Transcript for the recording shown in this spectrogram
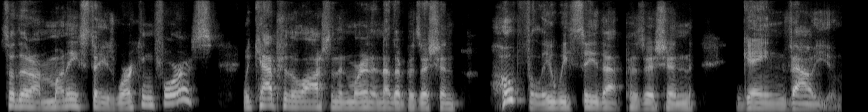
so that our money stays working for us. We capture the loss and then we're in another position. Hopefully, we see that position gain value.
